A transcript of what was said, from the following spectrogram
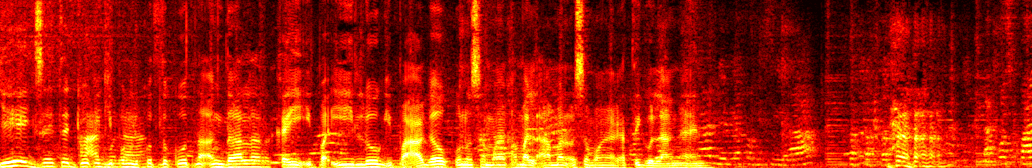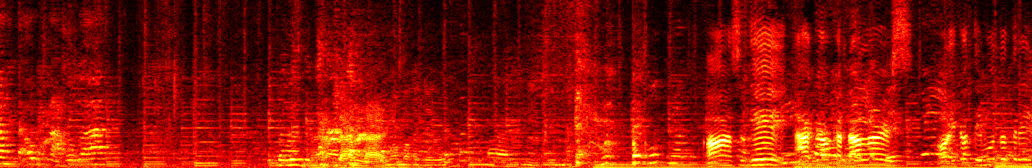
Yeah, excited ko kay gipang lukot-lukot na ang dollar kay ipailog, ipaagaw kuno sa mga kamalaman o sa mga katigulangan. Tapos pa, taog na ako. Dollar. Ah, sige, agaw ka dollars. O, ikaw timo to tre.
